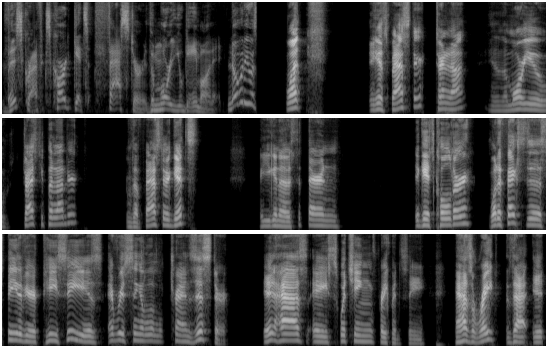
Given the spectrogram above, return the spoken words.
This graphics card gets faster the more you game on it. Nobody was What? It gets faster. Turn it on. And the more you stress you put it under, the faster it gets. Are you gonna sit there and it gets colder? What affects the speed of your PC is every single little transistor. It has a switching frequency. It has a rate that it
